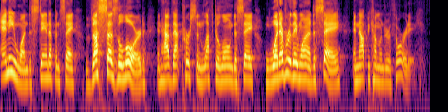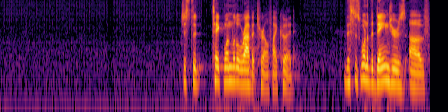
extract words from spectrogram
anyone to stand up and say, Thus says the Lord, and have that person left alone to say whatever they wanted to say and not become under authority. Just to take one little rabbit trail, if I could. This is one of the dangers of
